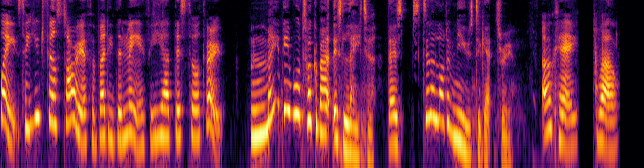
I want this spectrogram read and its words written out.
Wait, so you'd feel sorrier for Buddy than me if he had this sore throat? Maybe we'll talk about this later. There's still a lot of news to get through. Okay, well,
